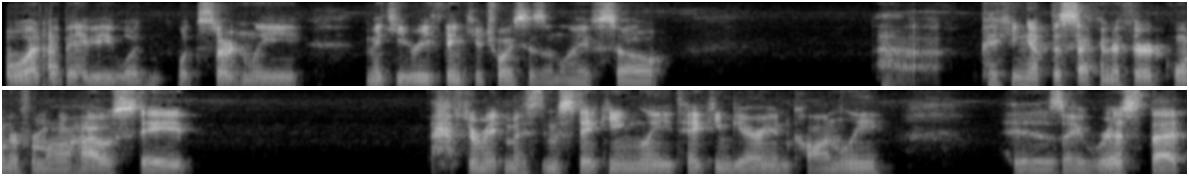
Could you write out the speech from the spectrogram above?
what my baby would would certainly make you rethink your choices in life. So uh, picking up the second or third corner from Ohio State after mis- mistakenly taking Gareon Conley is a risk that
